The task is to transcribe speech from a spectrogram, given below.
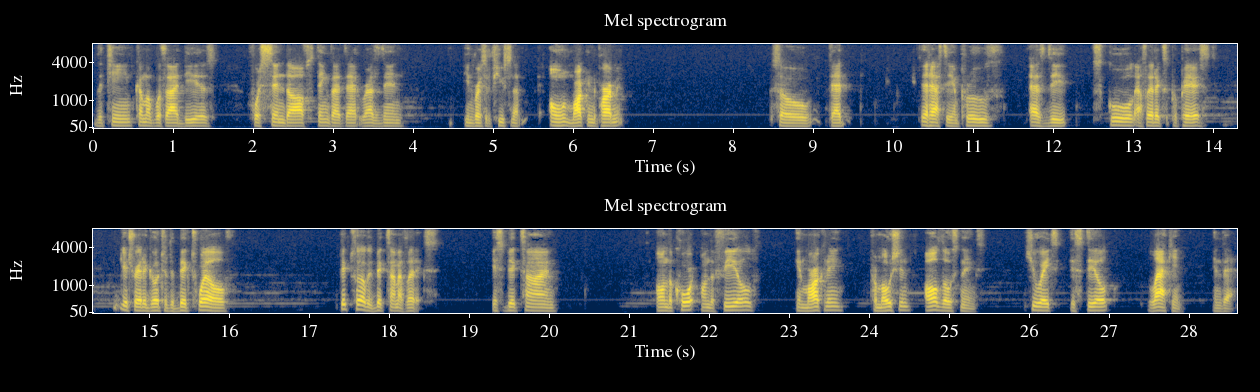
the team, come up with ideas for send-offs, things like that, rather than University of Houston uh, own marketing department. So that that has to improve as the school athletics prepares get ready to go to the Big 12 Big 12 is big time athletics. It's big time on the court, on the field, in marketing, promotion, all those things. QH is still lacking in that.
